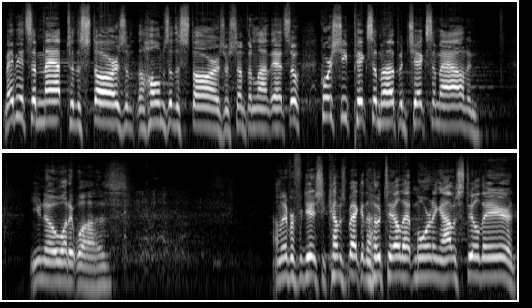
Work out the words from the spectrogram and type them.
maybe it's a map to the stars of the homes of the stars, or something like that. So, of course, she picks them up and checks them out, and you know what it was. I'll never forget, she comes back in the hotel that morning. I was still there, and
